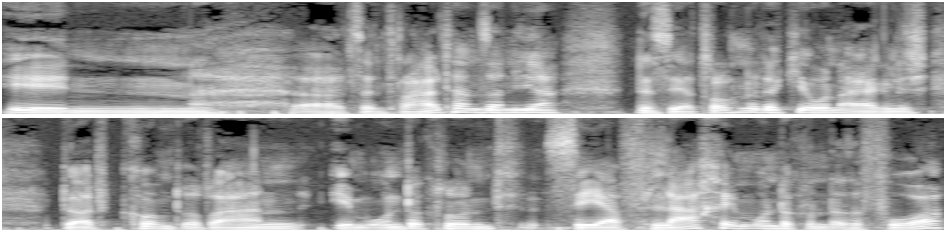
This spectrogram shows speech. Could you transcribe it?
in äh, Zentraltansania. Eine sehr trockene Region eigentlich. Dort kommt Uran im Untergrund sehr flach im Untergrund also vor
